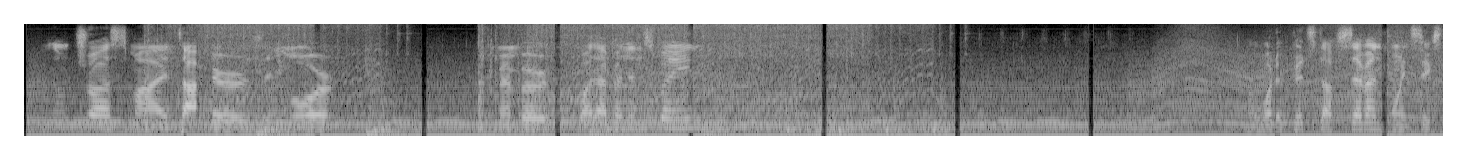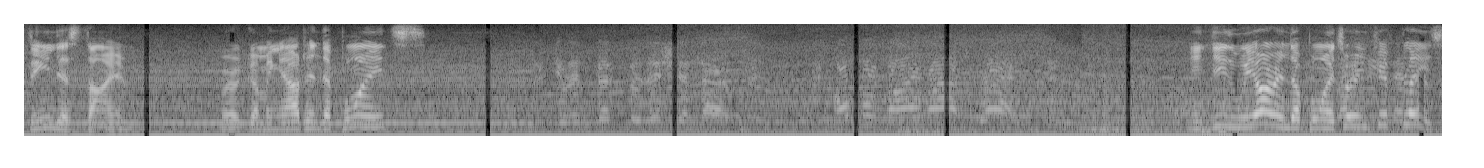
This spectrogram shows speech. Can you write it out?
I don't trust my tires anymore. Remember what happened in Spain? A pit stop, 7.16 this time. We're coming out in the points. You're in fifth position now. Only five laps left. Indeed, we are in the points. We're in fifth place.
